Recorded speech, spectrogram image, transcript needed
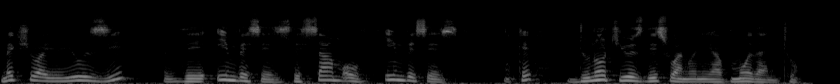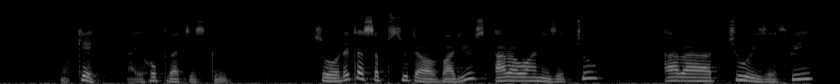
make sure you use the inverses the sum of inverses okay? Do not use this one when you have more than two. Okay? I hope that is clear. So let us substitute our values. R1 is a 2 r2 is a 3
